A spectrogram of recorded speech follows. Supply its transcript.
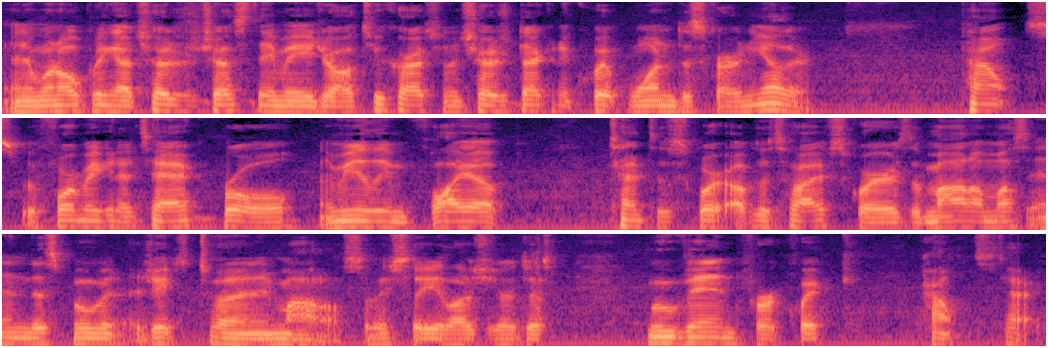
and when opening a treasure chest they may draw two cards from the treasure deck and equip one discarding the other pounce before making an attack roll immediately fly up 10 to square up to 5 squares. The model must end this movement adjacent to any model. So basically it allows you to just move in for a quick pounce attack.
